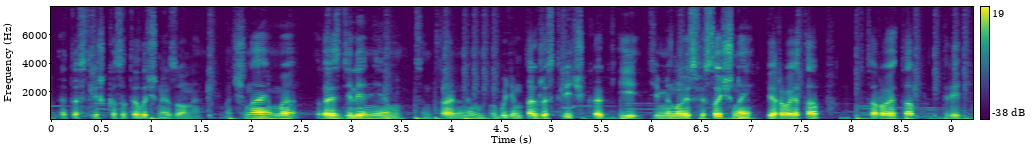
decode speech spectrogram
– это стрижка затылочной зоны. Начинаем мы разделением центральным. Мы будем также стричь, как и теменной с височной. Первый этап, второй этап, третий.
